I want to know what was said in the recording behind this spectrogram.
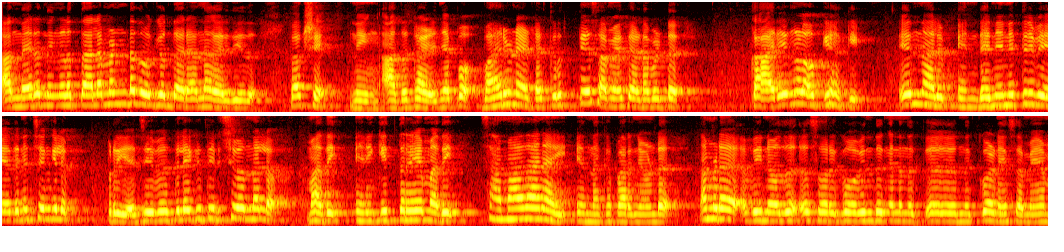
അന്നേരം നിങ്ങൾ തലമണ്ട നോക്കിയൊന്നും തരാമെന്നാണ് കരുതിയത്. പക്ഷേ നി അത് കഴിഞ്ഞപ്പോൾ വരുണേട്ട കൃത്യസമയത്ത് ഇടപെട്ട് കാര്യങ്ങളൊക്കെ ആക്കി. എന്നാലും എന്റെ അനിയനത്തിന് വേദനിച്ചെങ്കിലും പ്രിയ ജീവിതത്തിലേക്ക് തിരിച്ചു വന്നല്ലോ. മതി എനിക്ക് ഇത്രയും മതി. സമാധാനമായി എന്നൊക്കെ പറഞ്ഞുകൊണ്ട് നമ്മുടെ വിനോദ് സോറി ഗോവിന്ദ് ഇങ്ങനെ നിൽക്ക് നിൽക്കുവാണ് ഈ സമയം.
